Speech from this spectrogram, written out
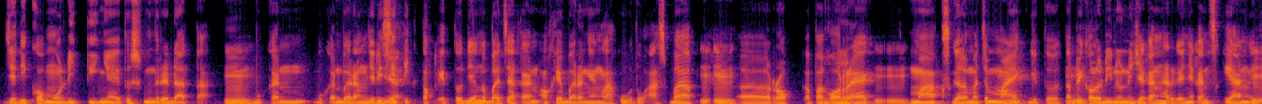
Jadi komoditinya itu sebenarnya data, Hmm. bukan bukan barang. Jadi si Iya. TikTok itu dia ngebaca kan, oke barang yang laku tuh asbak, Mm-mm. eh, rock apa korek, Mm-mm. max segala macam mic gitu. Tapi kalau di Indonesia kan harganya kan sekian gitu.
